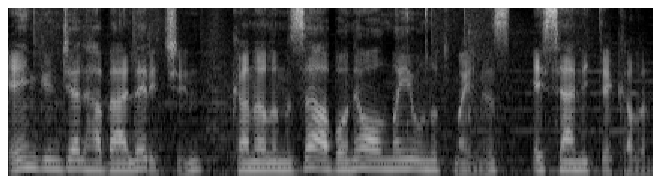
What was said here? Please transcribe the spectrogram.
en güncel haberler için kanalımıza abone olmayı unutmayınız, esenlikle kalın.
